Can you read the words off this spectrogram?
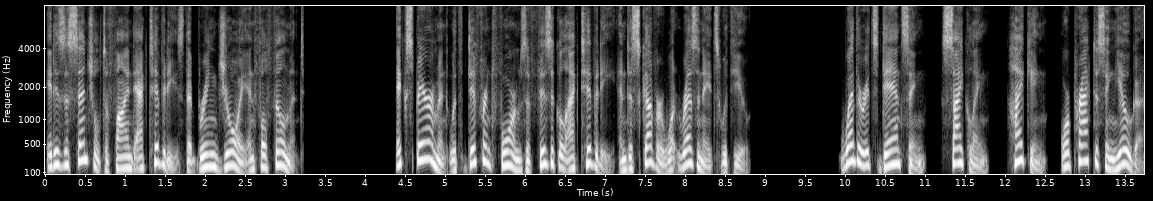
it is essential to find activities that bring joy and fulfillment. Experiment with different forms of physical activity and discover what resonates with you. Whether it's dancing, cycling, hiking, or practicing yoga,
